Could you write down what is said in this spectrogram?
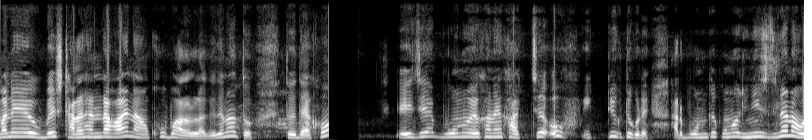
মানে বেশ ঠান্ডা ঠান্ডা হয় না, খুব ভালো লাগে, জানো তো? তো দেখো এই যে বোনও এখানে খাচ্ছে ও একটু একটু করে। আর বোনকে কোনো জিনিস দিলে না ও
